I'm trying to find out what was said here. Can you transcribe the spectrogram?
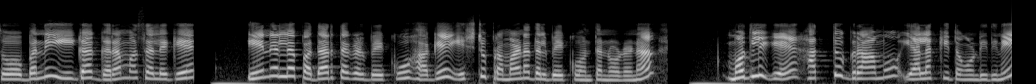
ಸೊ ಬನ್ನಿ ಈಗ ಗರಂ ಮಸಾಲೆಗೆ ಏನೆಲ್ಲ ಪದಾರ್ಥಗಳು ಬೇಕು, ಹಾಗೆ ಎಷ್ಟು ಪ್ರಮಾಣದಲ್ಲಿ ಬೇಕು ಅಂತ ನೋಡೋಣ. ಮೊದಲಿಗೆ ಹತ್ತು ಗ್ರಾಮು ಏಲಕ್ಕಿ ತೊಗೊಂಡಿದ್ದೀನಿ.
